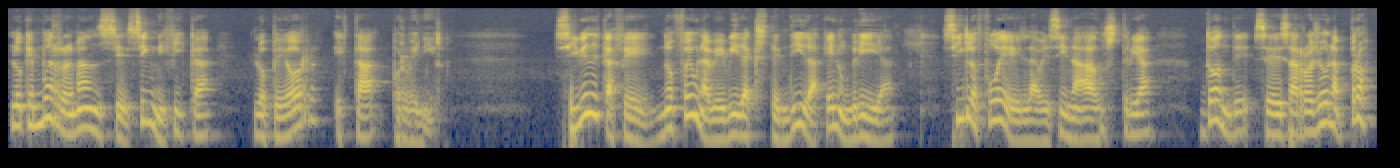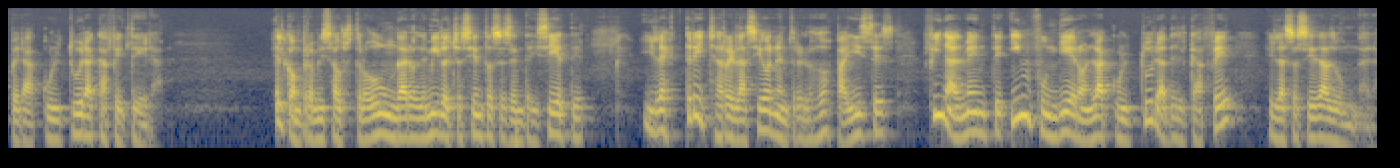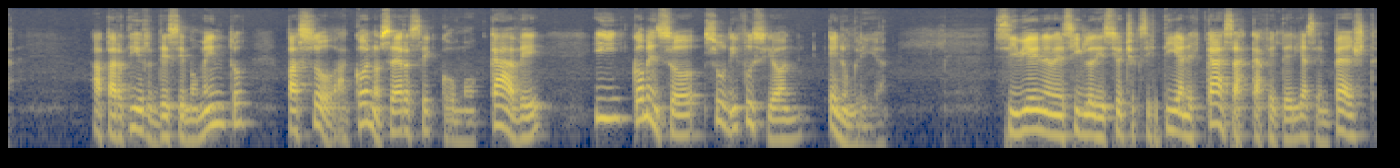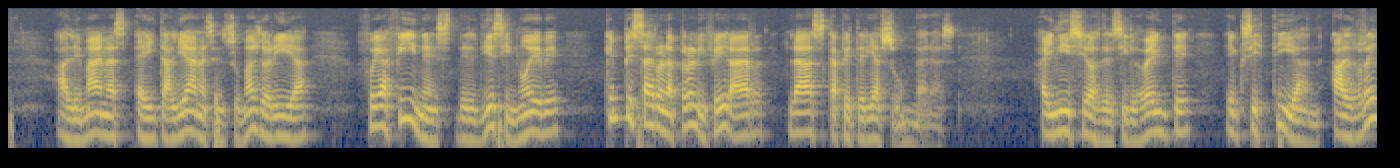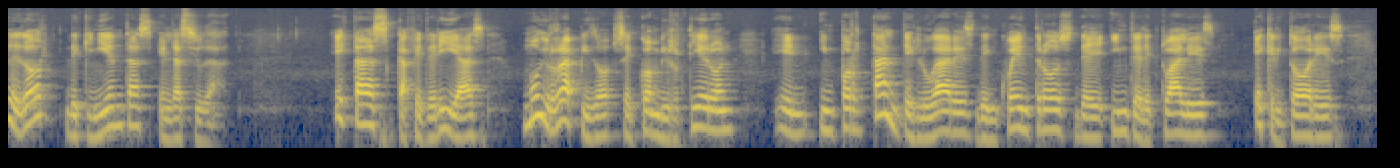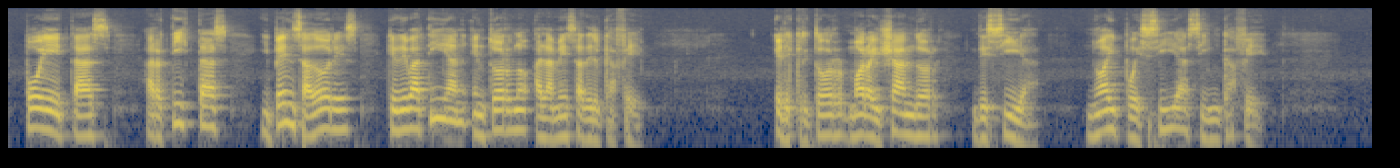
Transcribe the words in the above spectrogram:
lo que en buen romance significa lo peor está por venir. Si bien el café no fue una bebida extendida en Hungría, sí lo fue en la vecina Austria, donde se desarrolló una próspera cultura cafetera. El compromiso austrohúngaro de 1867 y la estrecha relación entre los dos países finalmente infundieron la cultura del café en la sociedad húngara. A partir de ese momento pasó a conocerse como cave y comenzó su difusión en Hungría. Si bien en el siglo XVIII existían escasas cafeterías en Pest, alemanas e italianas en su mayoría, fue a fines del XIX que empezaron a proliferar las cafeterías húngaras. A inicios del siglo XX existían alrededor de 500 en la ciudad. Estas cafeterías muy rápido se convirtieron en importantes lugares de encuentros de intelectuales, escritores, poetas, artistas y pensadores que debatían en torno a la mesa del café. El escritor Moray Shandor decía, no hay poesía sin café.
